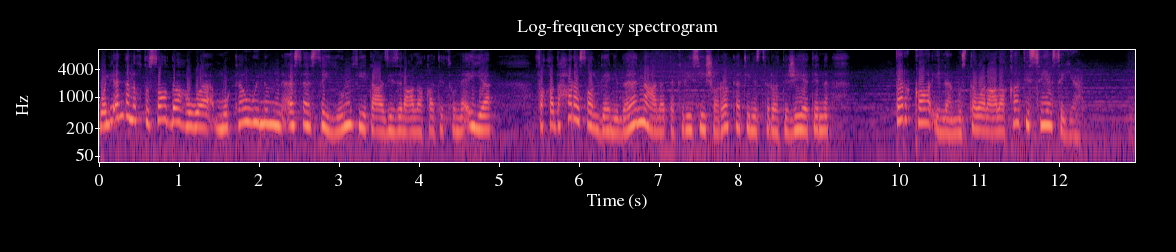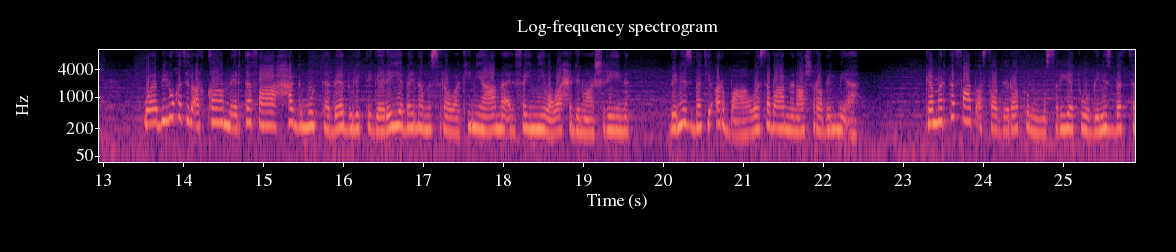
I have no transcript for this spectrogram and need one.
ولأن الاقتصاد هو مكون أساسي في تعزيز العلاقات الثنائية فقد حرص الجانبان على تكريس شراكة استراتيجية ترقى إلى مستوى العلاقات السياسية. وبلغة الأرقام ارتفع حجم التبادل التجاري بين مصر وكينيا عام 2021 بنسبة 4.7% كما ارتفعت الصادرات المصرية بنسبة 3.3%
